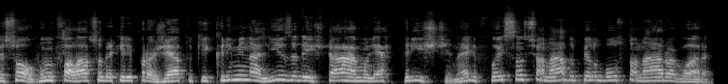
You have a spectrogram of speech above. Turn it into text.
Pessoal, vamos falar sobre aquele projeto que criminaliza deixar a mulher triste, né? Ele foi sancionado pelo Bolsonaro agora.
